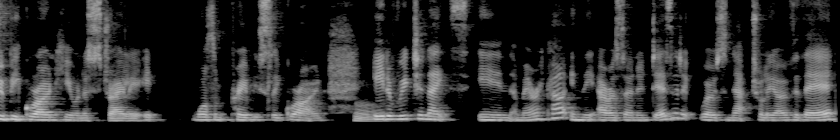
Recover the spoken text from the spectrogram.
to be grown here in Australia. It wasn't previously grown. Hmm. It originates in America, in the Arizona desert. It grows naturally over there.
